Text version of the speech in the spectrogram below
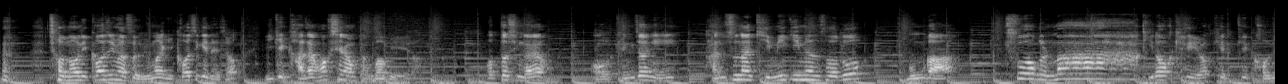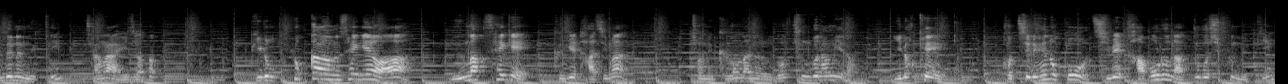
전원이 꺼지면서 음악이 꺼지게 되죠 이게 가장 확실한 방법이에요 어떠신가요? 어, 굉장히 단순한 기믹이면서도 뭔가 추억을 막 이렇게 이렇게 이렇게 건드는 느낌? 장난 아니죠? 비록 효과음 3개와 음악 3개 그게 다지만 저는 그것만으로도 충분합니다 이렇게 거치를 해놓고 집에 가보로 놔두고 싶은 느낌?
